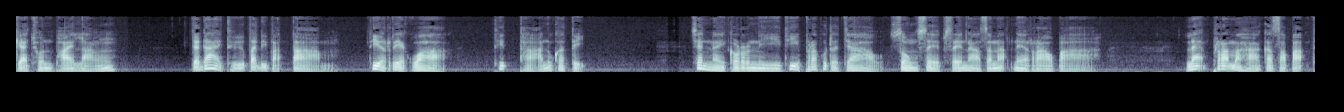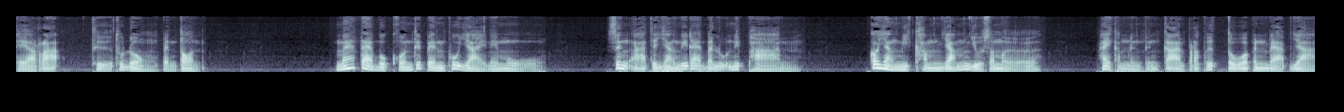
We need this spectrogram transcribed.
แก่ชนภายหลัง จะได้ถือปฏิบัติตาม ที่เรียกว่า ทิฏฐานุคติ เช่นในกรณีที่พระพุทธเจ้าทรงเสพเสนาสนะในราวป่า และพระมหากัสปะเทระถือธุดงเป็นต้น แม้แต่บุคคลที่เป็นผู้ใหญ่ในหมู่ ซึ่งอาจจะยังไม่ได้บรรลุนิพพาน ก็ยังมีคำย้ำอยู่เสมอ ให้คำนึงถึงการประพฤติตัวเป็นแบบอย่าง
